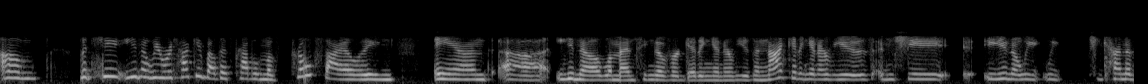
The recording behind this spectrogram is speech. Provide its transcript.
Um, but she, you know, we were talking about this problem of profiling and, uh, you know, lamenting over getting interviews and not getting interviews. And she, you know, we, we, she kind of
